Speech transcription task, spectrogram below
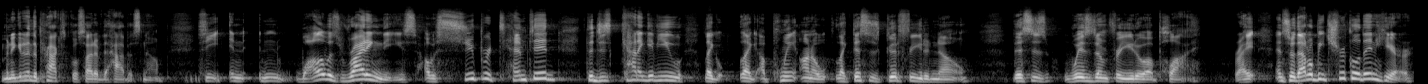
I'm going to get into the practical side of the habits now. See, in, in, while I was writing these, I was super tempted to just kind of give you like, like a point on a, like this is good for you to know. This is wisdom for you to apply, right? And so that'll be trickled in here.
